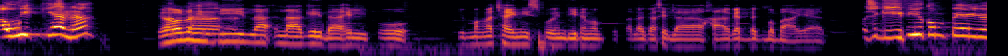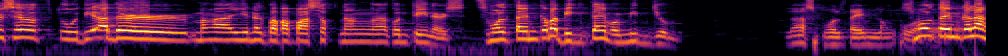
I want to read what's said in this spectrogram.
a week yan, ha? Honor, At, ah, hindi la- lagi dahil po, yung mga Chinese po, hindi naman po talaga sila kaagad nagbabayad. O sige, if you compare yourself to the other mga yung nagpapapasok ng ah, containers, small time ka ba, big time, or medium? Wala, small time lang po. Small ako. time ka lang.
